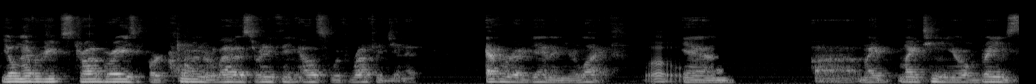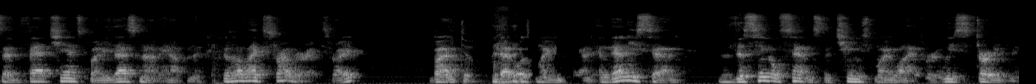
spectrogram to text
You'll never eat strawberries or corn or lettuce or anything else with roughage in it ever again in your life. Whoa. And uh, my my teen year old brain said, "Fat chance, buddy, that's not happening." Because I like strawberries, right? But that was my intent. And then he said the single sentence that changed my life, or at least started me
